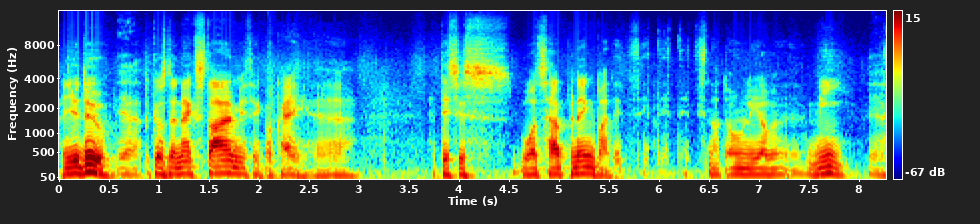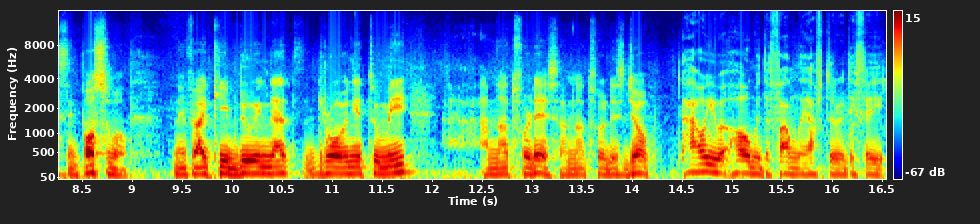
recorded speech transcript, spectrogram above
and you do. Yeah. Because the next time you think, okay, uh, this is what's happening, but it, it, it, it's not only uh, me. Yeah. It's impossible. And if I keep doing that, drawing it to me, I'm not for this. I'm not for this job. How are you at home with the family after a defeat?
